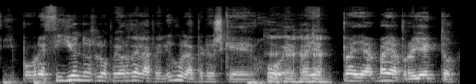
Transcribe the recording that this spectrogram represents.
Y pobrecillo no es lo peor de la película, pero es que, joder, vaya, vaya, vaya proyecto.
